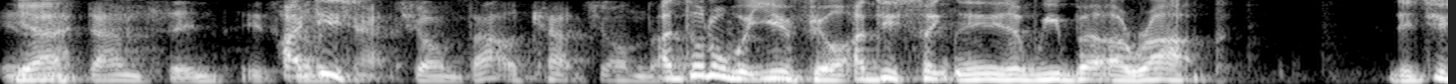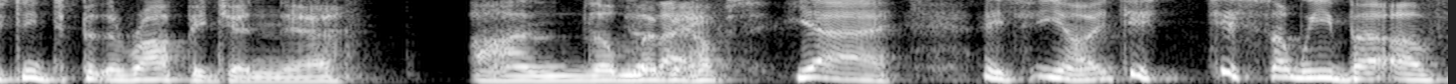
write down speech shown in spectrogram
in Yeah. dancing. It's I going to just- catch on. That'll catch on. I don't know what you feel. I just think they need a wee bit of rap. They just need to put the rappage in there, and they'll Do maybe they? have to, yeah it's you know it's just just a wee bit of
